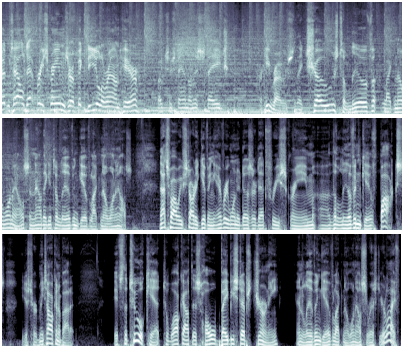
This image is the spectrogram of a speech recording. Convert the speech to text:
Couldn't tell, debt free screams are a big deal around here. Folks who stand on this stage are heroes. They chose to live like no one else, and now they get to live and give like no one else. That's why we've started giving everyone who does their debt free scream uh, the Live and Give box. You just heard me talking about it. It's the toolkit to walk out this whole baby steps journey and live and give like no one else the rest of your life.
